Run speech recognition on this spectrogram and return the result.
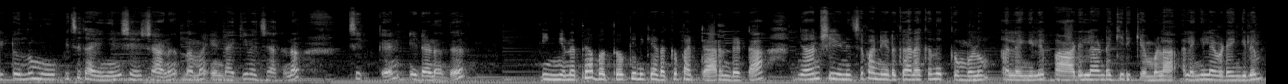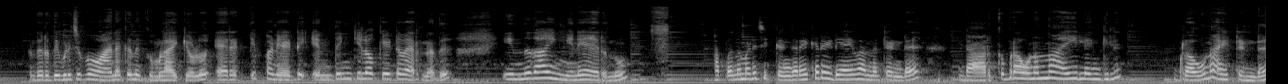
ഇട്ടൊന്ന് മൂപ്പിച്ച് കഴിഞ്ഞതിന് ശേഷമാണ് നമ്മൾ ഉണ്ടാക്കി വെച്ചേക്കണ ചിക്കൻ ഇടണത്. ഇങ്ങനത്തെ അബദ്ധമൊക്കെ എനിക്ക് ഇടയ്ക്ക് പറ്റാറുണ്ട് കേട്ടാ ഞാൻ ക്ഷീണിച്ച് പണിയെടുക്കാനൊക്കെ നിൽക്കുമ്പോഴും അല്ലെങ്കിൽ പാടില്ലാണ്ടൊക്കെ ഇരിക്കുമ്പോഴാ അല്ലെങ്കിൽ എവിടെയെങ്കിലും ധൃതി പിടിച്ച് പോകാനൊക്കെ നിൽക്കുമ്പോഴായിക്കുള്ളൂ ഇരട്ടി പണിയായിട്ട് എന്തെങ്കിലുമൊക്കെ ആയിട്ട് വരുന്നത് ഇന്നതാ ഇങ്ങനെയായിരുന്നു. അപ്പോൾ നമ്മുടെ ചിക്കൻ കറിയൊക്കെ റെഡിയായി വന്നിട്ടുണ്ട്. ഡാർക്ക് ബ്രൗൺ ഒന്നും ആയില്ലെങ്കിൽ ബ്രൗൺ ആയിട്ടുണ്ട്.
